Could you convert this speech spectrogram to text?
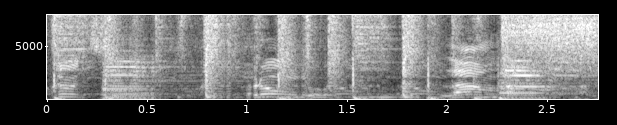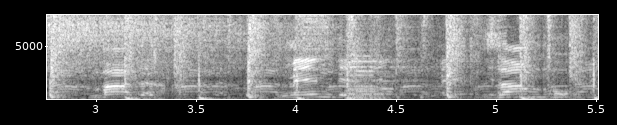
Tutsi, Rungu, Lamba, Mada, Mende, Zambo,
